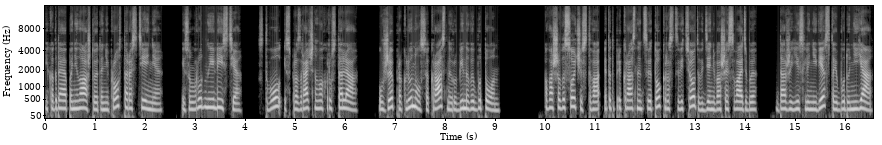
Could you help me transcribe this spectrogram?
и когда я поняла, что это не просто растение, изумрудные листья, ствол из прозрачного хрусталя, уже проклюнулся красный рубиновый бутон. «Ваше Высочество, этот прекрасный цветок расцветет в день вашей свадьбы, даже если невестой буду не я.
